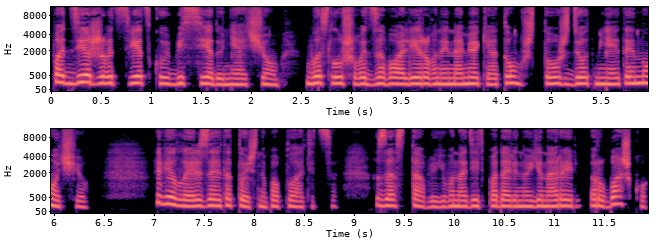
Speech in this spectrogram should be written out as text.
поддерживать светскую беседу ни о чем, выслушивать завуалированные намеки о том, что ждет меня этой ночью. Вилель за это точно поплатится. Заставлю его надеть подаренную Янарель рубашку,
